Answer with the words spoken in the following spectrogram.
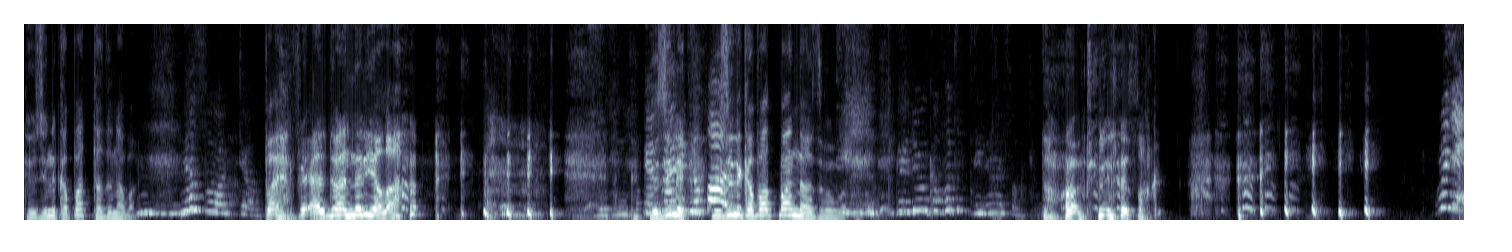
Gözünü kapat tadına bak. Nasıl bakacağım? Ba- Eldivenleri yala. gözünü, kapat. gözünü kapatman lazım ama. Tamam diline sok. Bu ne?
